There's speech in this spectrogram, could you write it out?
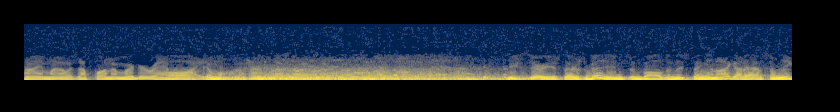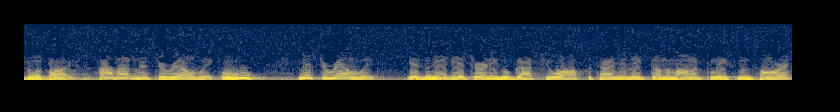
time I was up on a murder rap, Oh, I... come on. Be serious. There's millions involved in this thing, and I got to have some legal advice. How about Mr. Relwick? Who? Mr. Relwick. Isn't he the attorney who got you off the time you leaped on the mounted policeman's horse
